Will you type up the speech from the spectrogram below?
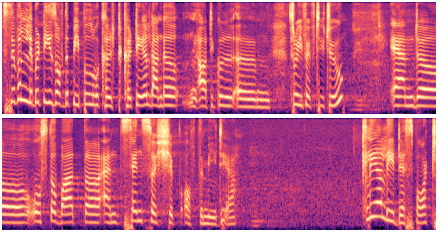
Civil liberties of the people were curtailed under mm, Article um, 352 and uh, uh, and censorship of the media. Clearly despot,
